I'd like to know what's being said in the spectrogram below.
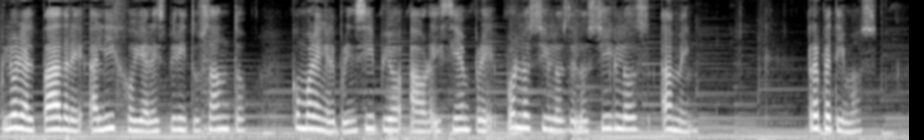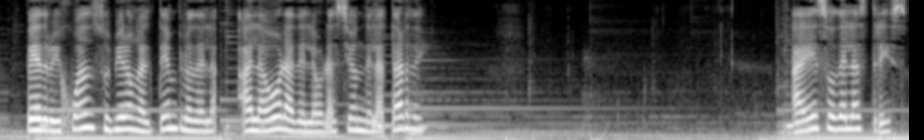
Gloria al Padre, al Hijo y al Espíritu Santo, como era en el principio, ahora y siempre, por los siglos de los siglos. Amén. Repetimos. Pedro y Juan subieron al templo a la hora de la oración de la tarde. A eso de las tres.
